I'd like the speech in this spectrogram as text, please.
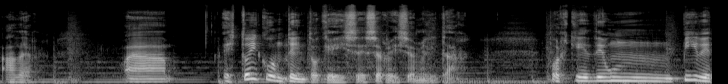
a ver, uh, estoy contento que hice servicio militar porque de un pibe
